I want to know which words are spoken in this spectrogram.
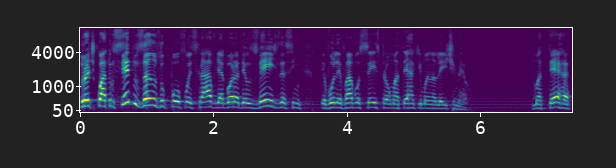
Durante 400 anos o povo foi escravo e agora Deus vem e diz assim: Eu vou levar vocês para uma terra que mana leite e mel. Uma terra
